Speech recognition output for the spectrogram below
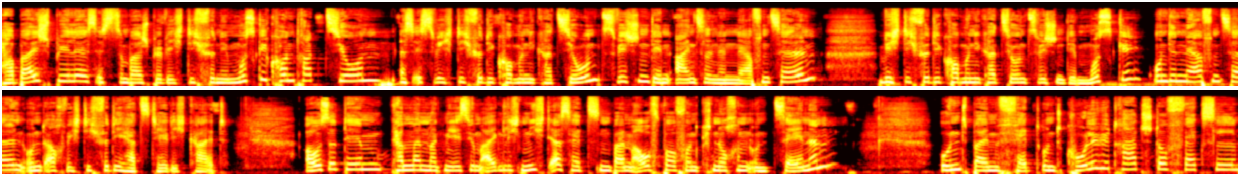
paar Beispiele. Es ist zum Beispiel wichtig für eine Muskelkontraktion. Es ist wichtig für die Kommunikation zwischen den einzelnen Nervenzellen. Wichtig für die Kommunikation zwischen dem Muskel und den Nervenzellen und auch wichtig für die Herztätigkeit. Außerdem kann man Magnesium eigentlich nicht ersetzen beim Aufbau von Knochen und Zähnen. Und beim Fett- und Kohlehydratstoffwechsel,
